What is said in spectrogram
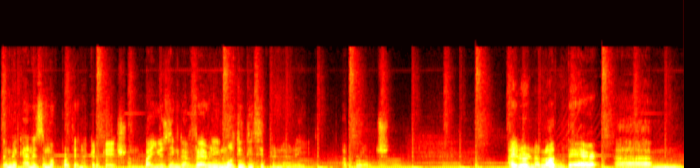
the mechanism of protein aggregation by using a very multidisciplinary approach. I learned a lot there. Um,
